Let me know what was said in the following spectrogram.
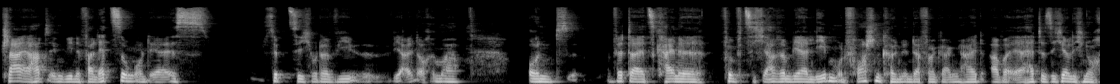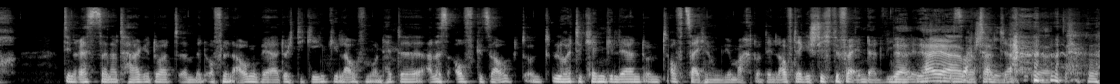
klar, er hat irgendwie eine Verletzung und er ist 70 oder wie, wie alt auch immer. Und wird da jetzt keine 50 Jahre mehr leben und forschen können in der Vergangenheit, aber er hätte sicherlich noch den Rest seiner Tage dort äh, mit offenen Augen wäre er durch die Gegend gelaufen und hätte alles aufgesaugt und Leute kennengelernt und Aufzeichnungen gemacht und den Lauf der Geschichte verändert. Wie ja, ja, ja, wahrscheinlich. Hat, ja. ja.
